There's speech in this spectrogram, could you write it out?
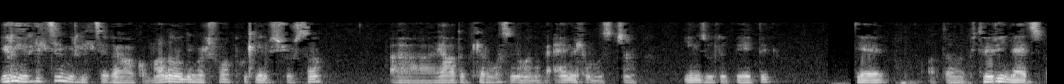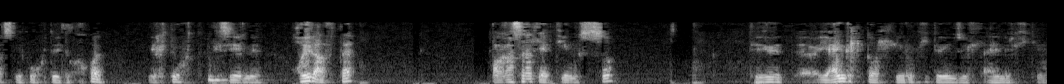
Ер нь эргэлзээ мэргэлзээ байгаагүй. Манай үнийг бол шууд хүлээн зөвшөөрсөн. Аа ягаад гэвэл угаасаа нөгөө нэг англи хүмүүс чинь ийм зүйлүүд байдаг. Тэгээд одоо хоёрын найз бас нэг хүүхэд байдаг байхгүй эрэгтэй хүүхэд гэсэн нэ хоёр автай. Багасаа л яг тийм өссөн. Тэгээд э, англид бол ерөнхийдөө энэ зүйл амар их тийм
